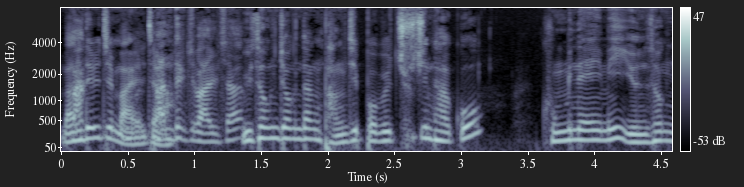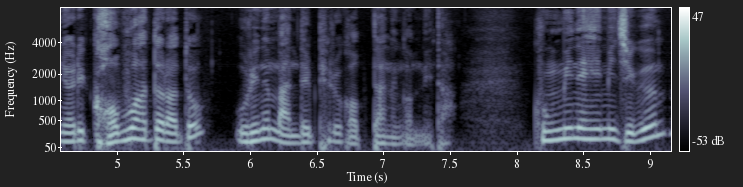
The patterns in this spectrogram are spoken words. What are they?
만들지 말자. 만들지 말자. 위성정당 방지법을 추진하고 국민의힘이 윤석열이 거부하더라도 우리는 만들 필요가 없다는 겁니다. 국민의힘이 지금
